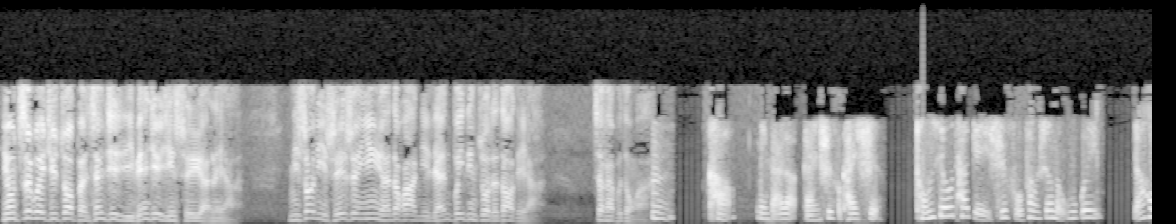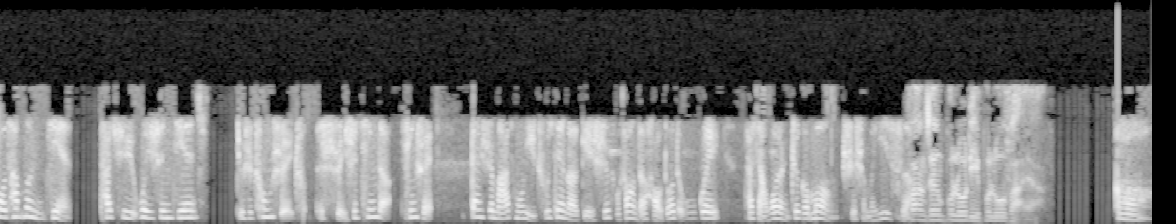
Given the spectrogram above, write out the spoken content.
用智慧去做，本身就里边就已经随缘了呀。你说你随顺因缘的话，你人不一定做得到的呀，这还不懂啊？嗯，好，明白了。感恩师傅开示。同修他给师傅放生了乌龟，然后他梦见他去卫生间，就是冲水，冲水是清的清水，但是马桶里出现了给师傅放的好多的乌龟。他想问这个梦是什么意思？放生不如理不如法呀。哦，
